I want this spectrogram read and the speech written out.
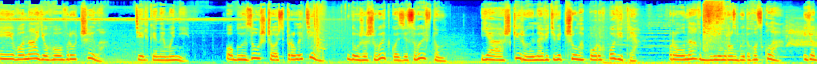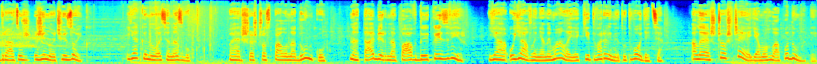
І вона його вручила, тільки не мені. Поблизу щось пролетіло дуже швидко зі свистом. Я шкірою навіть відчула порух повітря. Пролунав дзвін розбитого скла і одразу ж жіночий зойк. Я кинулася на звук. Перше, що спало на думку, на табір напав дикий звір. Я уявлення не мала, які тварини тут водяться. Але що ще я могла подумати?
